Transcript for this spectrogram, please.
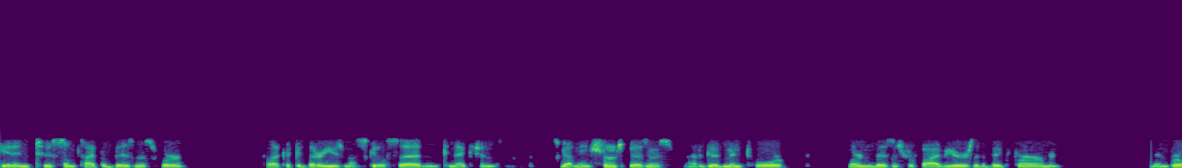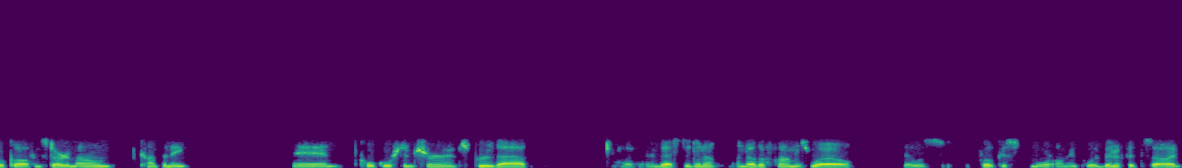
get into some type of business where I like I could better use my skill set and connections. So got me insurance business. Had a good mentor. Learned the business for five years at a big firm, and then broke off and started my own company and Kolkhorst Insurance grew that. Uh, invested in a, another firm as well that was focused more on the employee benefit side,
